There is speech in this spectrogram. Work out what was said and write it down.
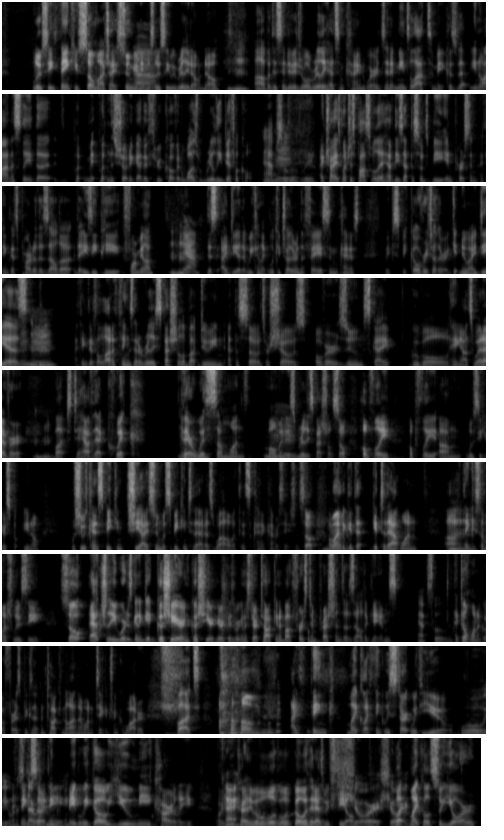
lucy thank you so much i assume your name is Oh. lucy we really don't know Mhm. uh, but this individual really had some kind words and it means a lot to me because that you know honestly the put, ma- putting this show together through covid was really difficult Absolutely. I try as much as possible to have these episodes be in person. I think that's part of the Zelda, the AZP formula. Mhm. Yeah. This idea that we can like look each other in the face and kind of maybe speak over each other or get new ideas. Mhm. I think there's a lot of things that are really special about doing episodes or shows over Zoom, Skype, Google Hangouts, whatever. Mhm. But to have that quick there with someone moment is Mhm. really special. So hopefully, hopefully, um, Lucy here, sp- you know, well, she was kind of speaking. She, I assume, was speaking to that as well with this kind of conversation. So I wanted to get that get to that one. Uh, Mm. Thank you so much, Lucy. So actually, we're just going to get gushier and gushier here because we're going to start talking about first impressions of Zelda games. Absolutely. I don't want to go first because I've been talking a lot and I want to take a drink of water. But um, I think, Michael, I think we start with you. Ooh, you want to think start so. with I think me? maybe we go you, me, Carly, or you, Carly. We'll, we'll, we'll go with it as we feel. Sure, sure. But Michael, so your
